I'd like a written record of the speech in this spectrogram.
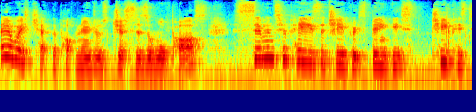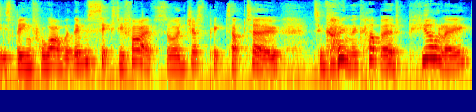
I always check the pot noodles just as I walk past. 70p is the cheaper it's been, it's cheapest it's been for a while, but they were 65, so I just picked up two to go in the cupboard purely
